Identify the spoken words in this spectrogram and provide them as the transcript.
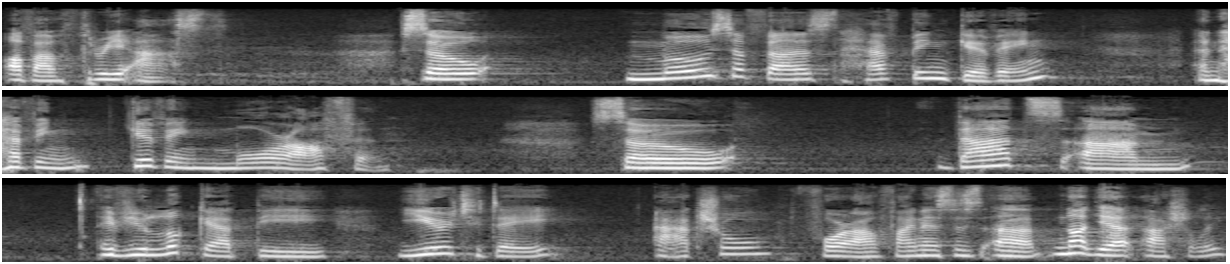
of our three asks. So most of us have been giving and have been giving more often. So that's, um, if you look at the year to date actual for our finances, uh, not yet actually,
